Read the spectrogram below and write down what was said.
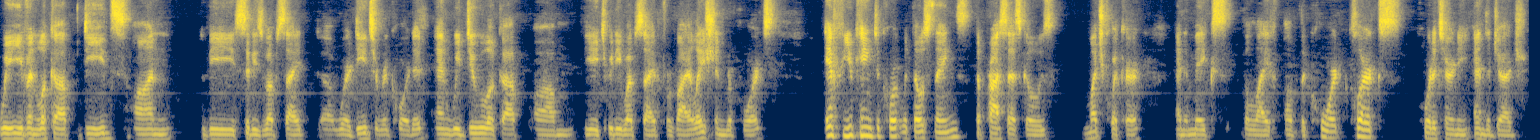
we even look up deeds on the city's website uh, where deeds are recorded. And we do look up um, the HPD website for violation reports. If you came to court with those things, the process goes much quicker and it makes the life of the court clerks, court attorney, and the judge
